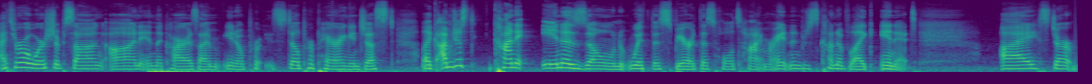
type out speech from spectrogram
I throw a worship song on in the car as I'm, you know, pr- still preparing and just like, I'm just kind of in a zone with the Spirit this whole time, right? And I'm just kind of like in it. I start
